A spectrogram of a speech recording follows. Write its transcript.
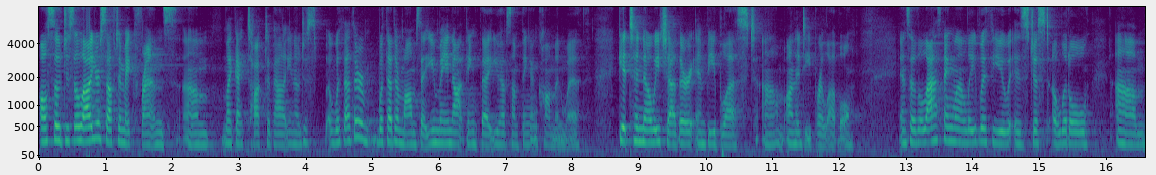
Also, just allow yourself to make friends, um, like I talked about, you know, just with other, with other moms that you may not think that you have something in common with get to know each other and be blessed um, on a deeper level. And so the last thing I want to leave with you is just a little, um,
